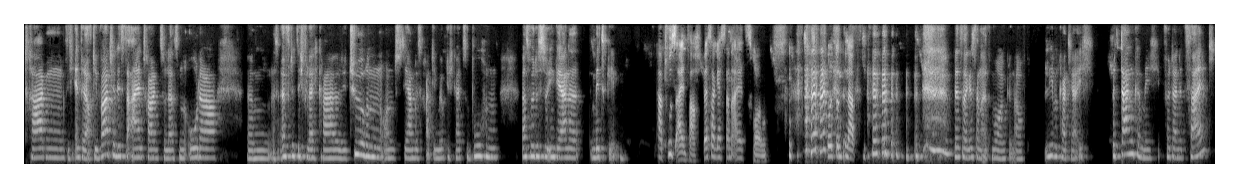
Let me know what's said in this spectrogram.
tragen, sich entweder auf die Warteliste eintragen zu lassen oder ähm, es öffnet sich vielleicht gerade die Türen und sie haben jetzt gerade die Möglichkeit zu buchen. Was würdest du ihnen gerne mitgeben? Ja, tu's einfach. Besser gestern als morgen. Kurz und knapp. Besser gestern als morgen, genau. Liebe Katja, ich bedanke mich für deine Zeit,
